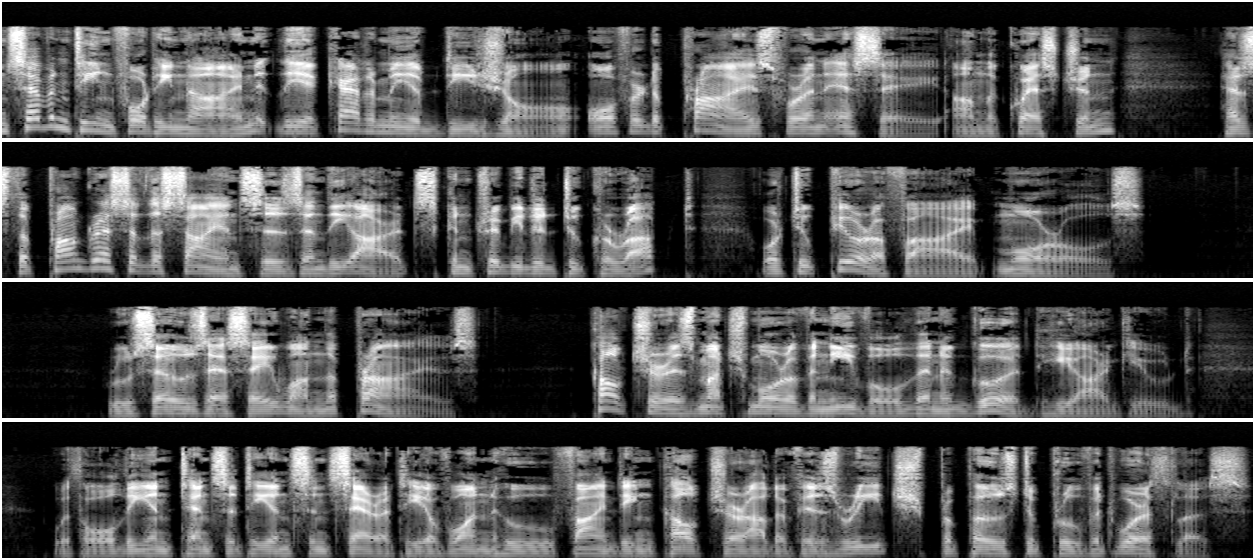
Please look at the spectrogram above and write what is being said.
1749, the Academy of Dijon offered a prize for an essay on the question, Has the progress of the sciences and the arts contributed to corrupt or to purify morals? Rousseau's essay won the prize. Culture is much more of an evil than a good, he argued, with all the intensity and sincerity of one who, finding culture out of his reach, proposed to prove it worthless.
